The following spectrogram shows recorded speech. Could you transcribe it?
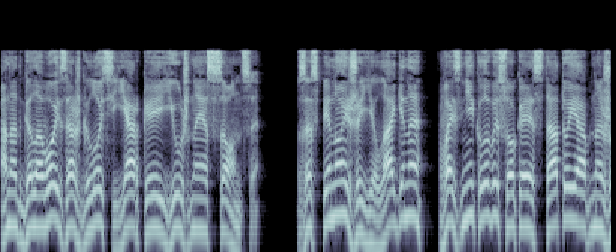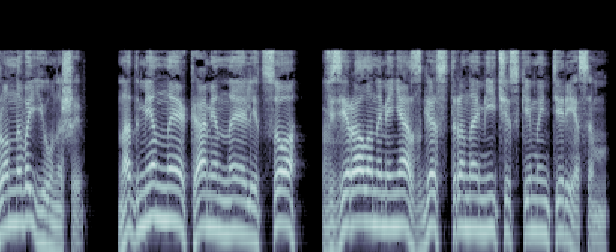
а над головой зажглось яркое южное солнце. За спиной же Елагина возникла высокая статуя обнаженного юноши. Надменное каменное лицо взирало на меня с гастрономическим интересом.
